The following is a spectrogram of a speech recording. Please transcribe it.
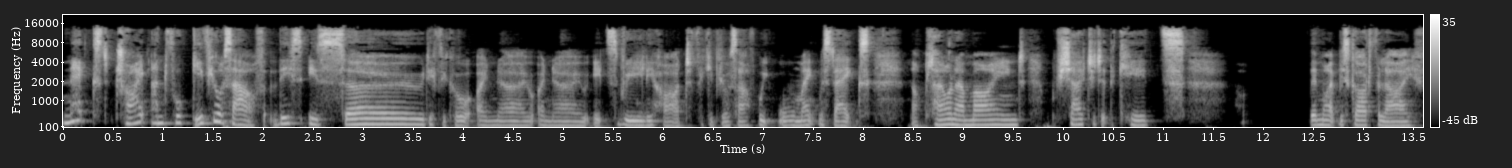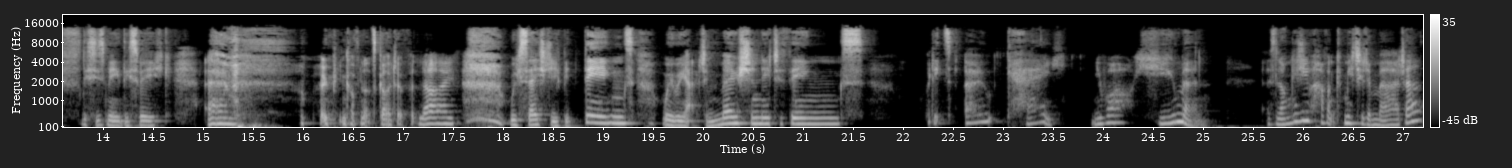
Next, try and forgive yourself. This is so difficult. I know, I know. It's really hard to forgive yourself. We all make mistakes. They'll play on our mind. We've shouted at the kids. They might be scarred for life. This is me this week. Um, I'm hoping I've not scarred up for life. We say stupid things. We react emotionally to things. But it's okay. You are human as long as you haven't committed a murder,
